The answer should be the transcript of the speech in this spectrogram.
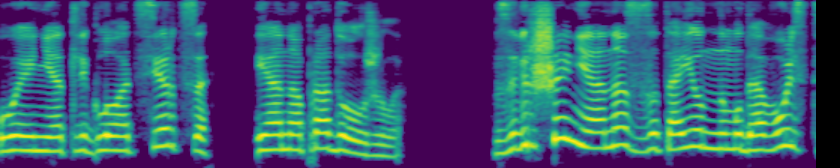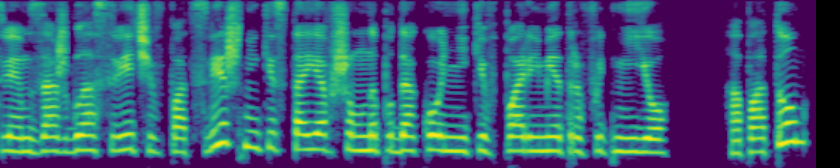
У Энни отлегло от сердца, и она продолжила. В завершение она с затаённым удовольствием зажгла свечи в подсвечнике, стоявшем на подоконнике в паре метров от нее, а потом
